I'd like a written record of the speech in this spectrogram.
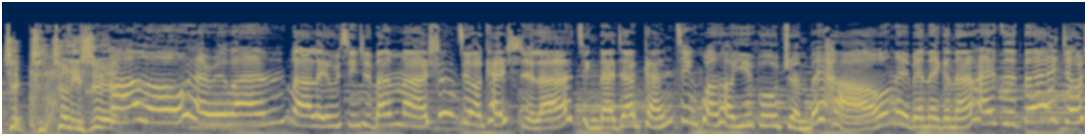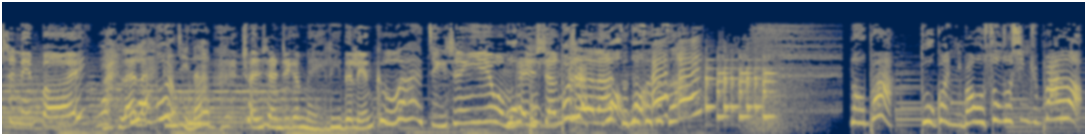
这这这里是？Hello everyone。兴趣班马上就要开始了，请大家赶紧换好衣服，准备好。那边那个男孩子，对，就是你，boy。来来，赶紧的，穿上这个美丽的连裤袜、紧身衣，我们开始上课了。走走走走走。老爸，都怪你把我送错兴趣班了，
